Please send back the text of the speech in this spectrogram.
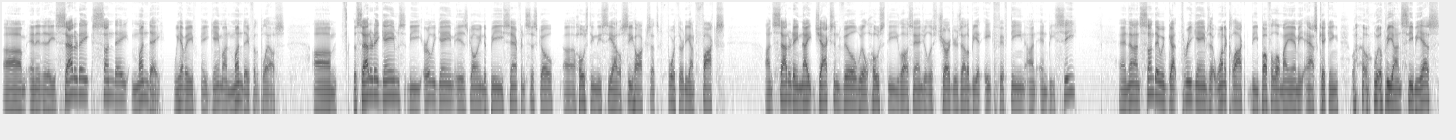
um, and it is a Saturday, Sunday, Monday. We have a, a game on Monday for the playoffs. Um, the Saturday games, the early game is going to be San Francisco uh, hosting the Seattle Seahawks. That's 4:30 on Fox. On Saturday night, Jacksonville will host the Los Angeles Chargers. That'll be at 8:15 on NBC. And then on Sunday, we've got three games at one o'clock. The Buffalo Miami ass kicking will be on CBS.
